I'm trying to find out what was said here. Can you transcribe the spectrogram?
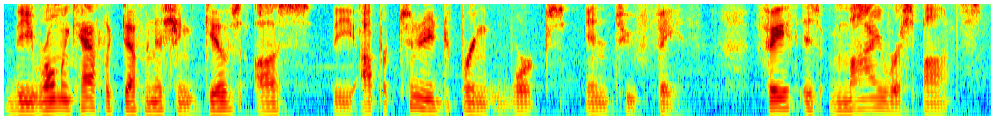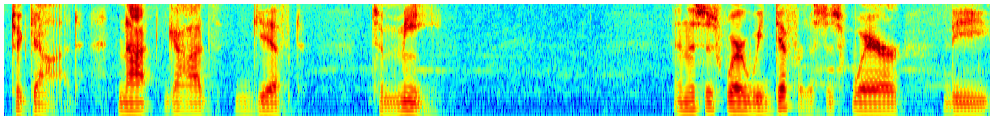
the Roman Catholic definition gives us the opportunity to bring works into faith. Faith is my response to God, not God's gift to me. And this is where we differ. This is where the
